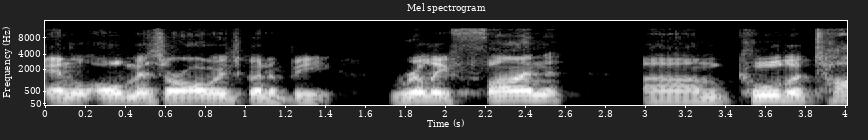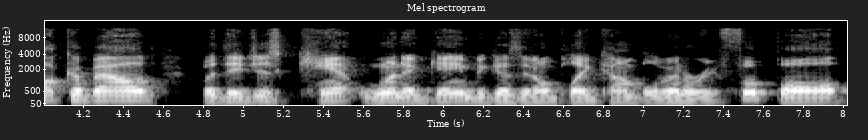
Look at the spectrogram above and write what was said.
and Ole Miss are always going to be really fun, um, cool to talk about, but they just can't win a game because they don't play complementary football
